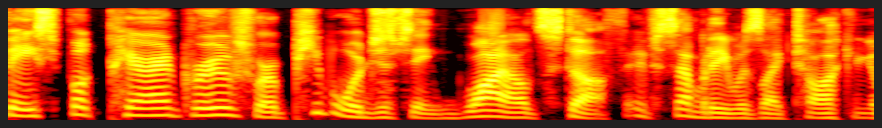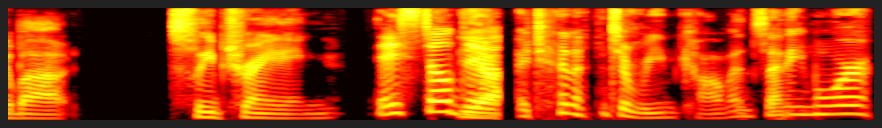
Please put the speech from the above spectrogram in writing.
Facebook parent groups where people would just say wild stuff if somebody was like talking about sleep training. They still do. Yeah, I tend not to read comments anymore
